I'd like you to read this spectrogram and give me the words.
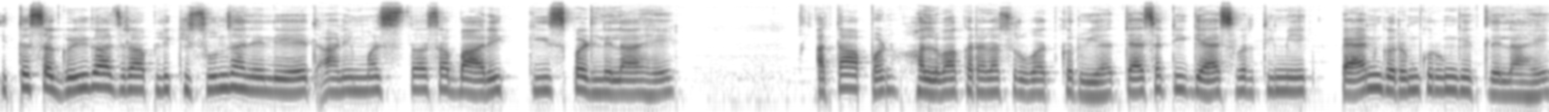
इथं सगळी गाजरं आपली किसून झालेली आहेत आणि मस्त असा बारीक कीस पडलेला आहे. आता आपण हलवा करायला सुरुवात करूया. त्यासाठी गॅसवरती मी एक पॅन गरम करून घेतलेला आहे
